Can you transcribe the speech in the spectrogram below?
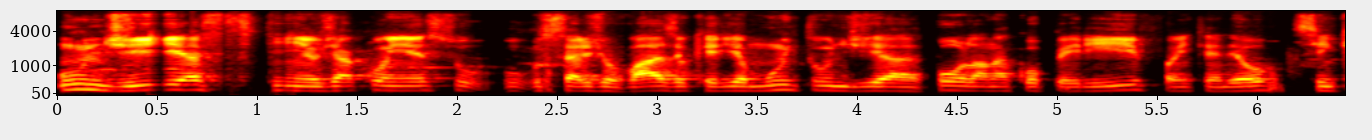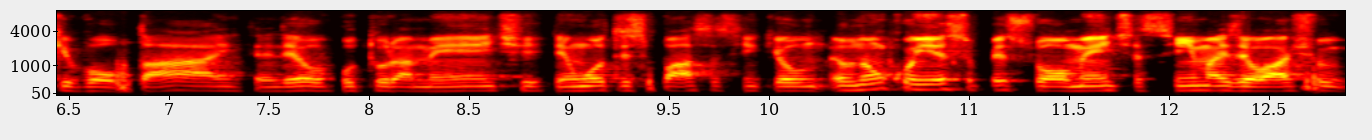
Um dia, assim, eu já conheço o, Sérgio Vaz, eu queria muito um dia pôr lá na Cooperifa, entendeu? Assim que voltar, entendeu? Futuramente. Tem um outro espaço, assim, que eu, eu não conheço pessoalmente, assim, mas eu acho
